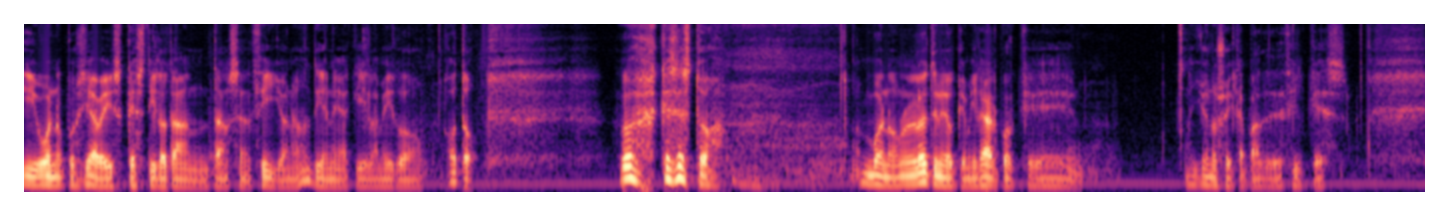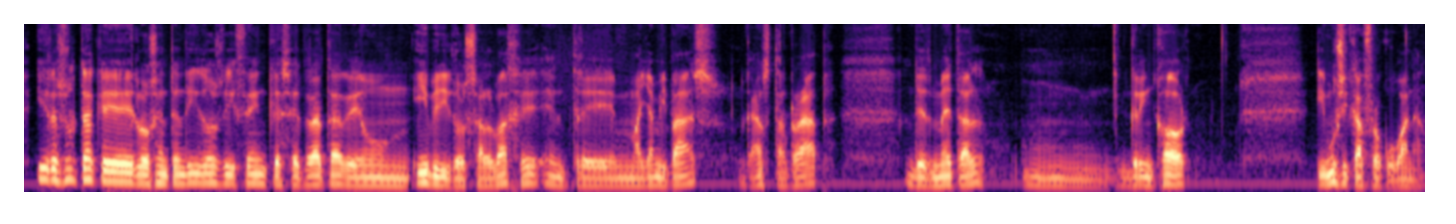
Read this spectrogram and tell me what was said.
y bueno, pues ya veis qué estilo tan, tan sencillo ¿no? tiene aquí el amigo Otto. ¿Qué es esto? Bueno, lo he tenido que mirar porque yo no soy capaz de decir qué es. Y resulta que los entendidos dicen que se trata de un híbrido salvaje entre Miami Bass, Gangsta Rap, Death Metal, mm, Green Core y música afrocubana.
